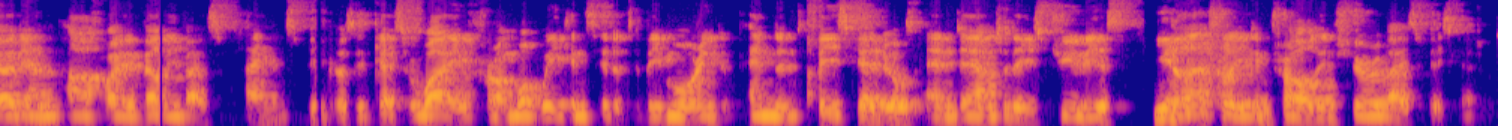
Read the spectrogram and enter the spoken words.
go down the pathway of value based payments because it gets away from what we consider to be more independent fee schedules and down to these dubious, unilaterally controlled insurer based fee schedules.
